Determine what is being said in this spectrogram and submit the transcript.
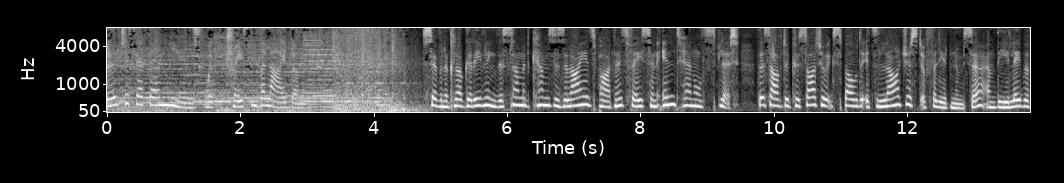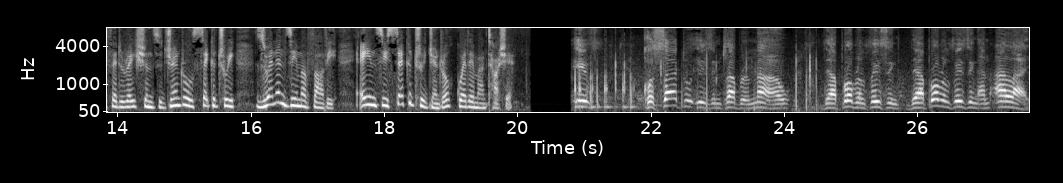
Lotus FM News with Tracy Valaydham. Seven o'clock. Good evening. The summit comes as alliance partners face an internal split. This after COSATU expelled its largest affiliate NUMSA and the Labour Federation's General Secretary Zwelinzima Vavi, ANC Secretary General Gwede Mantashe. If COSATU is in trouble now, they are problem facing they are problem facing an ally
